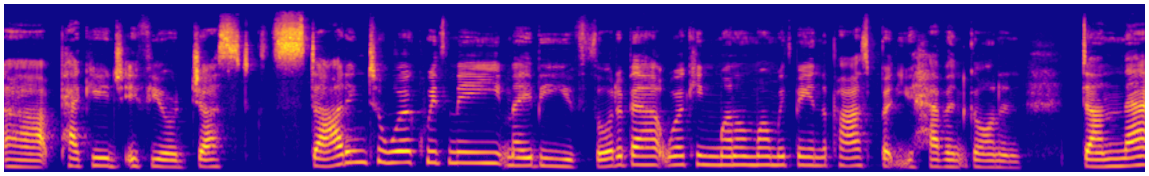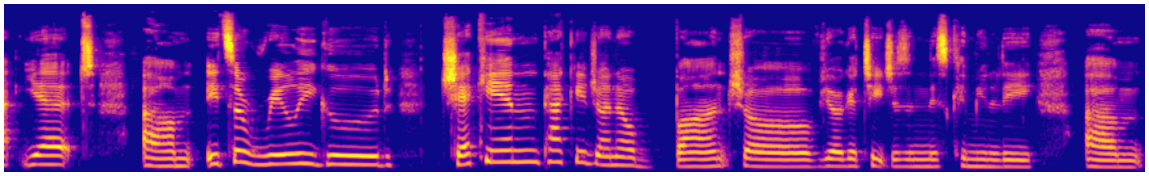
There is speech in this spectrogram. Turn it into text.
uh, package if you're just starting to work with me. Maybe you've thought about working one on one with me in the past, but you haven't gone and done that yet. Um, it's a really good check in package. I know a bunch of yoga teachers in this community um,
